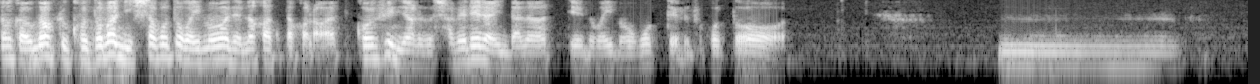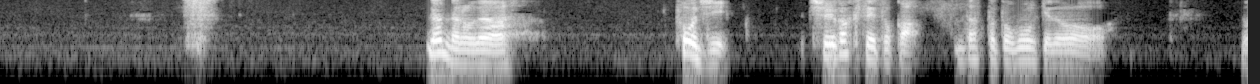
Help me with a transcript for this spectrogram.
なんかうまく言葉にしたことが今までなかったから、こういう風になると喋れないんだなっていうのが今思ってるとこと、うーん、なんだろうな。当時、中学生とかだったと思うけど、う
